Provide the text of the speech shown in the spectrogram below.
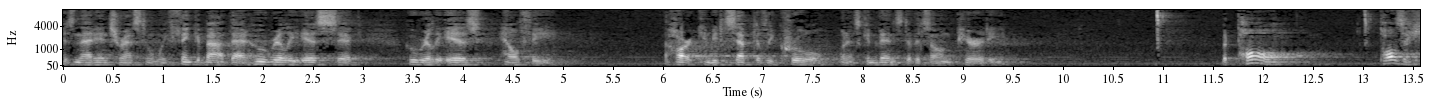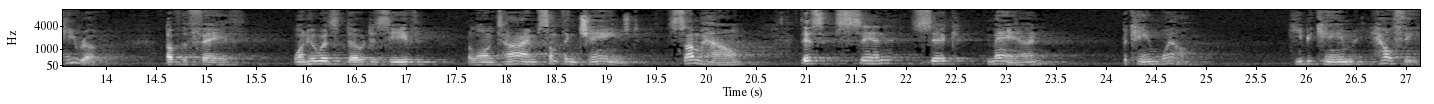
Isn't that interesting when we think about that? Who really is sick? Who really is healthy? The heart can be deceptively cruel when it's convinced of its own purity. But Paul, Paul's a hero of the faith, one who was, though deceived for a long time, something changed. Somehow, this sin sick man became well. He became healthy.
